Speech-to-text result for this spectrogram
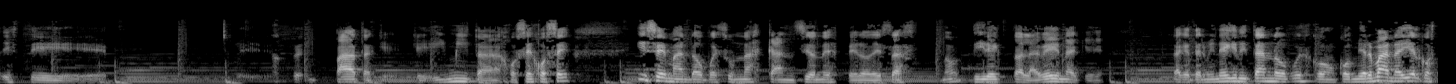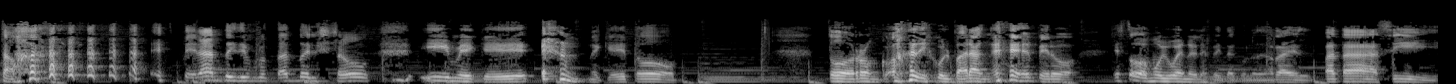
este eh, pata que, que, imita a José José y se mandó pues unas canciones pero de esas, ¿no? Directo a la vena que la que terminé gritando pues con, con mi hermana ahí al costado. esperando y disfrutando el show. Y me quedé, me quedé todo, todo ronco, disculparán, pero estuvo muy bueno el espectáculo, de verdad, pata sí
